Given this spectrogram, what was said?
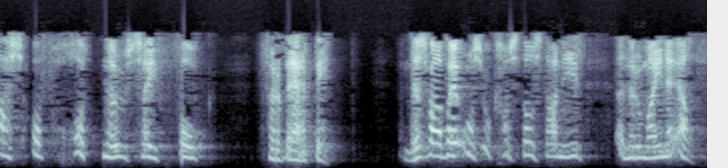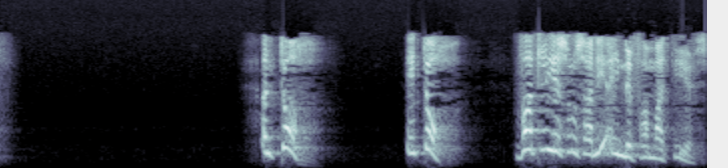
asof God nou sy volk verwerp het. En dis waarby ons ook gaan stil staan hier in Romeine 11. En tog en tog wat lees ons aan die einde van Matteus?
